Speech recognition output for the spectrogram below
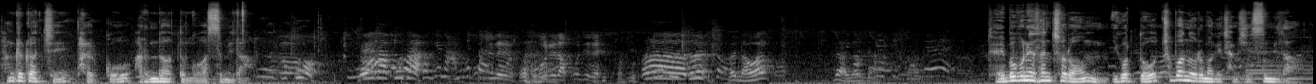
한결같이 밝고 아름다웠던 것 같습니다. 대부분의 산처럼 이것도 초반 오르막에 잠시 있습니다.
